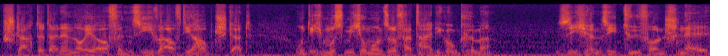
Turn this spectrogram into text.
startet eine neue Offensive auf die Hauptstadt und ich muss mich um unsere Verteidigung kümmern. Sichern Sie Typhon schnell.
